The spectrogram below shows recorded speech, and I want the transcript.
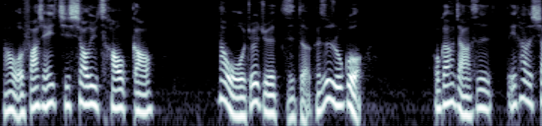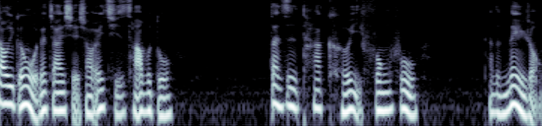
然后我发现哎，其实效率超高，那我就会觉得值得。可是如果我刚刚讲的是，诶，它的效率跟我在家里写效，诶，其实差不多。但是它可以丰富它的内容，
